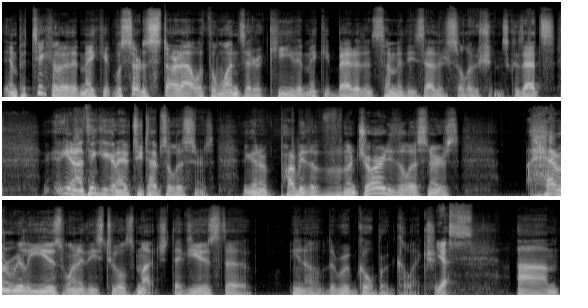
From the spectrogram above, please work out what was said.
in particular that make it, we'll sort of start out with the ones that are key that make it better than some of these other solutions? Because that's, you know, I think you're going to have two types of listeners. You're going to, probably the majority of the listeners haven't really used one of these tools much. They've used the, you know, the Rube Goldberg collection. Yes. Um,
